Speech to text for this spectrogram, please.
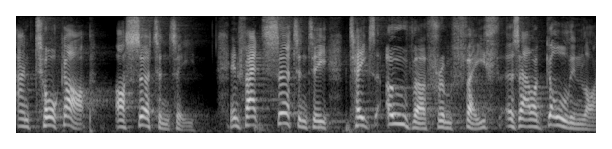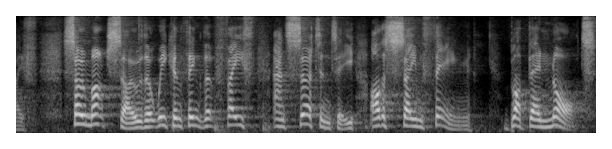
and talk up our certainty. In fact, certainty takes over from faith as our goal in life. So much so that we can think that faith and certainty are the same thing, but they're not.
